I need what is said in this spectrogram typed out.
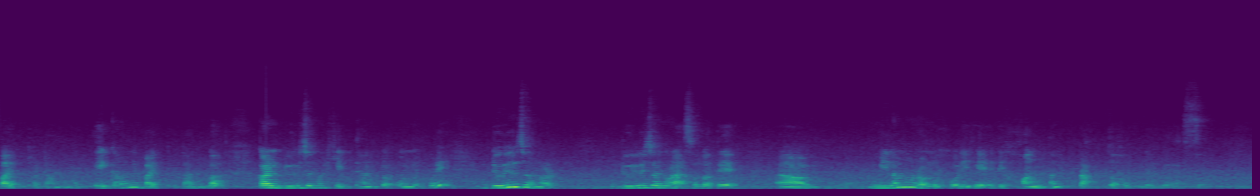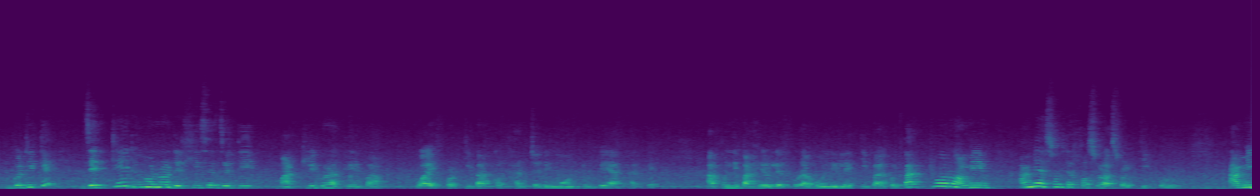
বাধ্যতামূলক। এইকাৰণে বাধ্যতামূলক। কাৰণ দুয়োজনৰ সিদ্ধান্ত অনুসৰি দুয়োজনৰ দুয়োজনৰ আচলতে মিলনৰ অনুসৰিহে এটি সন্তান প্ৰাপ্ত হ'বলৈ গৈ আছে। গতিকে, যেতিয়াই ধৰণৰ দেখিছে যদি মাতৃগৰাকীৰ বা ৱাইফৰ কিবা কথাত যদি মনটো বেয়া থাকে, আপুনি বাহিৰলৈ ফুৰাব নিলে কিবা কৰি তাততো আৰু আমি আমি আচলতে সচৰাচৰ কি কৰোঁ? আমি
